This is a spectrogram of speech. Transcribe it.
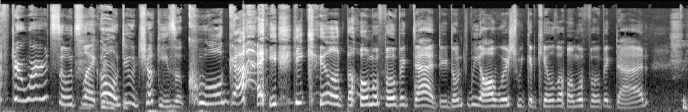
afterwards. So it's like, oh, dude, Chucky's a cool guy. he killed the homophobic dad, dude. Don't we all wish we could kill the homophobic dad?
